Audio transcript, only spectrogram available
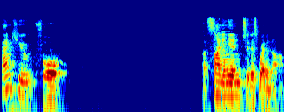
thank you for uh, signing in to this webinar.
